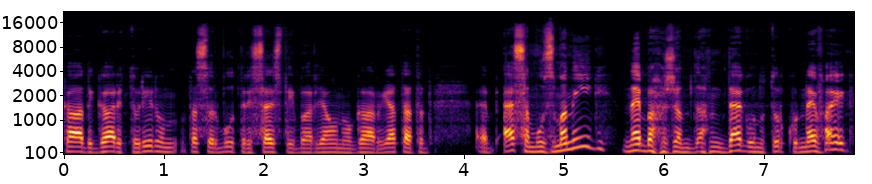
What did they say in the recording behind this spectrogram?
kādi gari tur ir, un tas var būt arī saistībā ar ļauno garu. Ja? Tātad e, esam uzmanīgi, nebāžam degunu tur, kur nevajag,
